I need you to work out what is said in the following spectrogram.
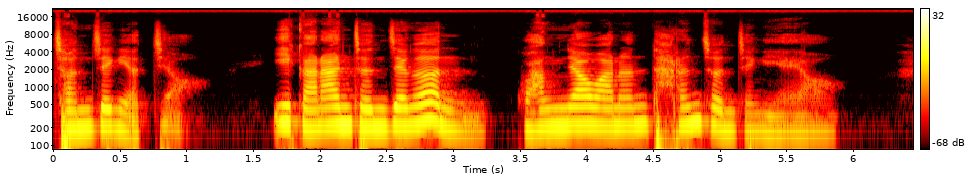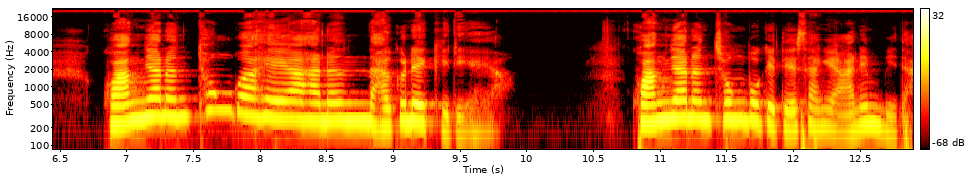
전쟁이었죠. 이 가난 전쟁은 광야와는 다른 전쟁이에요. 광야는 통과해야 하는 나그네 길이에요. 광야는 정복의 대상이 아닙니다.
